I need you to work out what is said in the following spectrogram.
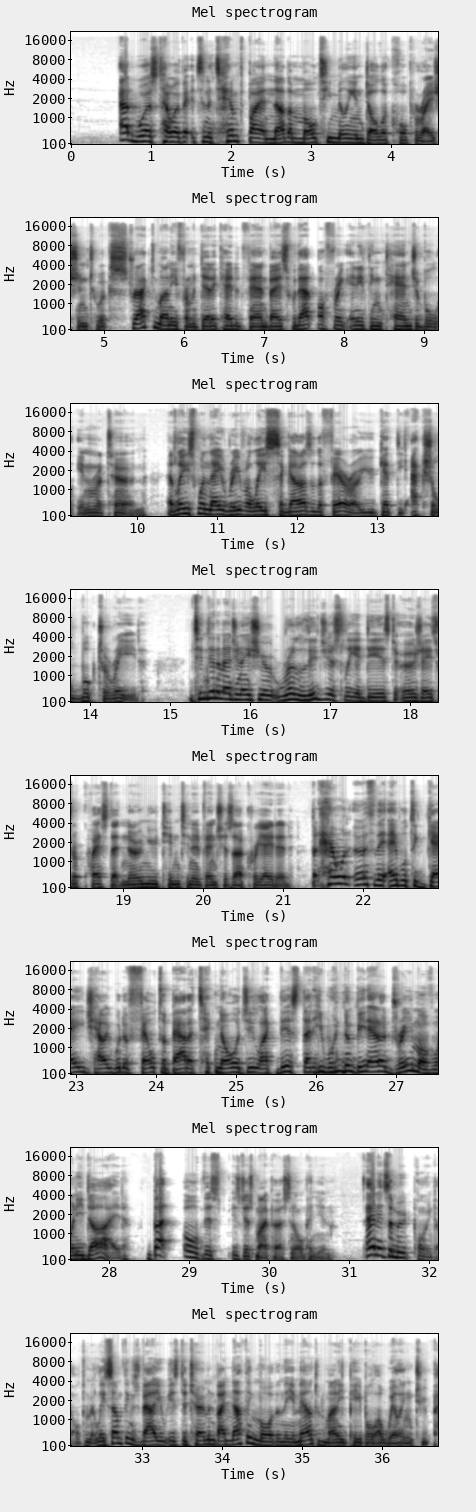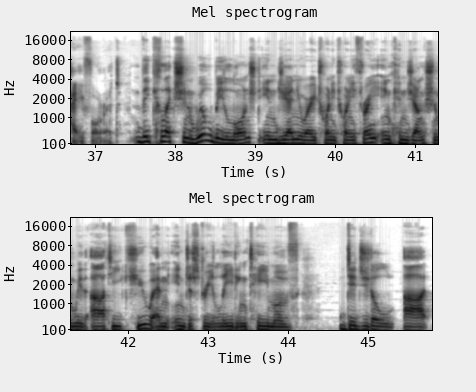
At worst, however, it's an attempt by another multi million dollar corporation to extract money from a dedicated fanbase without offering anything tangible in return. At least when they re release Cigars of the Pharaoh, you get the actual book to read. Tintin Imaginatio religiously adheres to Hergé's request that no new Tintin adventures are created. But how on earth are they able to gauge how he would have felt about a technology like this that he wouldn't have been able to dream of when he died? But all of this is just my personal opinion. And it's a moot point, ultimately. Something's value is determined by nothing more than the amount of money people are willing to pay for it. The collection will be launched in January 2023 in conjunction with RTQ, an industry leading team of digital art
